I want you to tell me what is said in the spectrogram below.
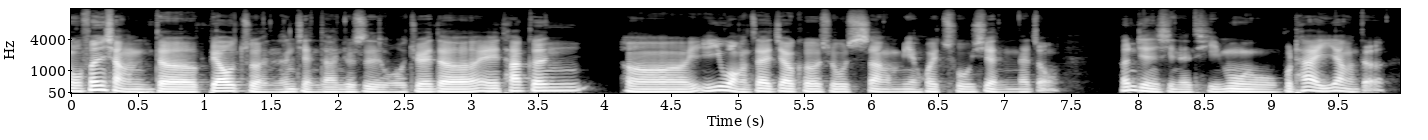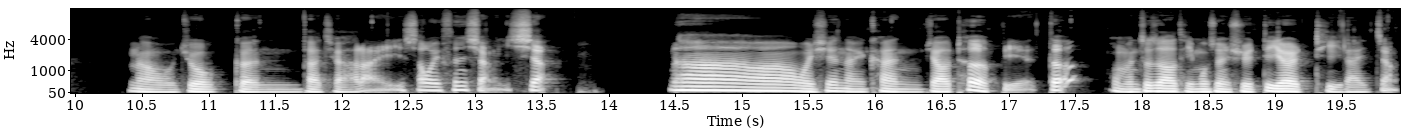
我分享的标准很简单，就是我觉得，诶，它跟呃以往在教科书上面会出现那种很典型的题目不太一样的，那我就跟大家来稍微分享一下。那我先来看比较特别的，我们这道题目顺序第二题来讲。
